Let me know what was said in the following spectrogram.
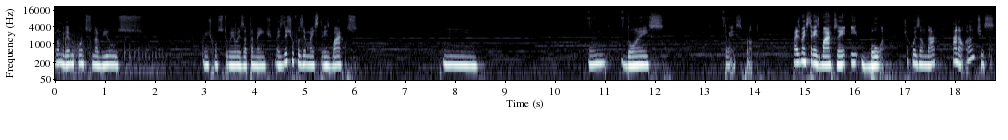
Não me lembro quantos navios a gente construiu exatamente. Mas deixa eu fazer mais 3 barcos. Hum... Um, dois, três. Pronto. Faz mais três barcos aí e boa. Deixa a coisa andar. Ah, não. Antes,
